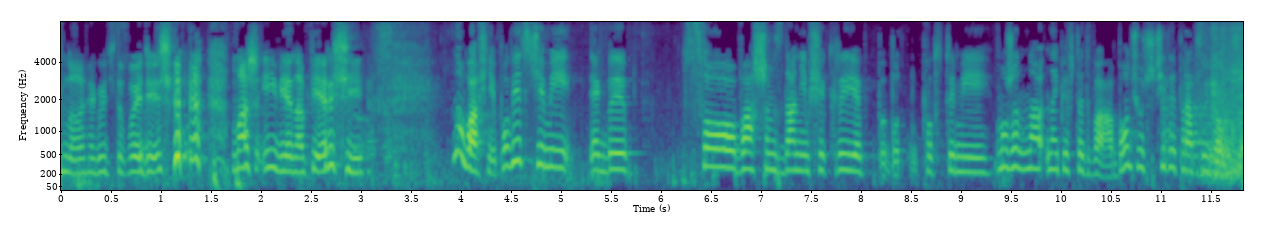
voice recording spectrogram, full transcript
no jakby ci to powiedzieć, masz Iwie na piersi. No właśnie, powiedzcie mi jakby, co waszym zdaniem się kryje pod, tymi, może na, najpierw te dwa. Bądź uczciwy, pracuj dobrze.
